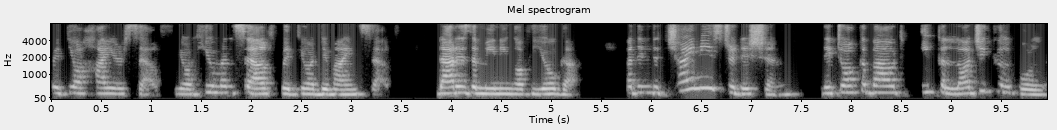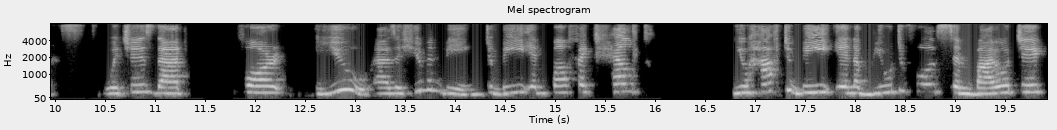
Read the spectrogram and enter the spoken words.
with your higher self, your human self with your divine self. That is the meaning of yoga. But in the Chinese tradition, they talk about ecological wholeness, which is that for you as a human being to be in perfect health, you have to be in a beautiful symbiotic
